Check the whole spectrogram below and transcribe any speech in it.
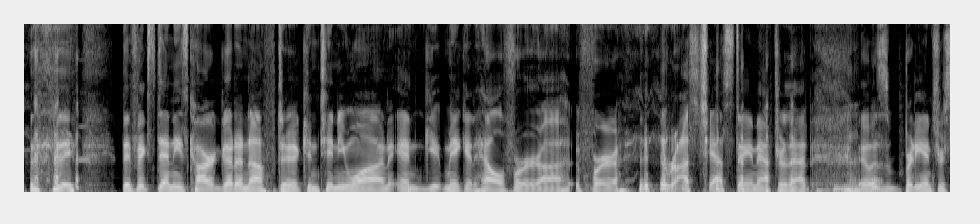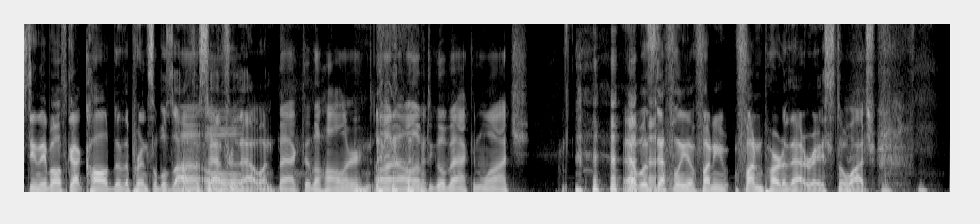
they, they fixed Denny's car good enough to continue on and get, make it hell for uh, for Ross Chastain after that. It was pretty interesting. They both got called to the principal's office Uh-oh. after that one. Back to the holler. I'll have to go back and watch. that was definitely a funny fun part of that race to watch.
